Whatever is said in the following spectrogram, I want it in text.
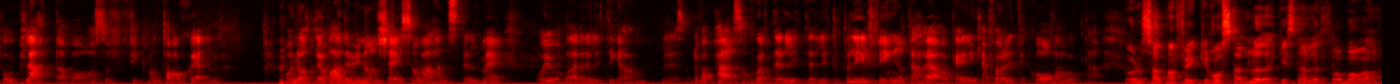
på en platta bara så fick man ta själv. Och något år hade vi någon tjej som var anställd med och jobbade lite grann med det. Det var Per som skötte det lite, lite på lillfingret där. Ja okej, ni kan få lite korvar upp där. Var det så att man fick rostad lök istället för bara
